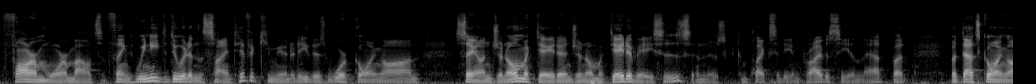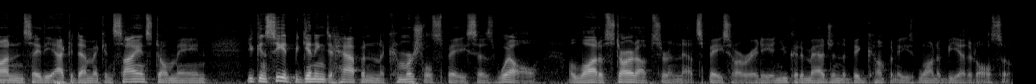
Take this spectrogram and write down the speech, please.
far more amounts of things. We need to do it in the scientific community. There's work going on, say, on genomic data and genomic databases, and there's complexity and privacy in that, but, but that's going on in, say, the academic and science domain. You can see it beginning to happen in the commercial space as well. A lot of startups are in that space already, and you could imagine the big companies want to be at it also.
